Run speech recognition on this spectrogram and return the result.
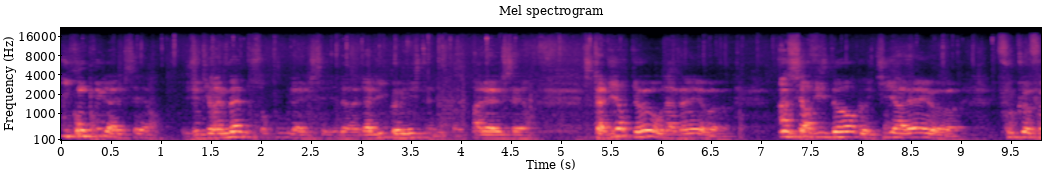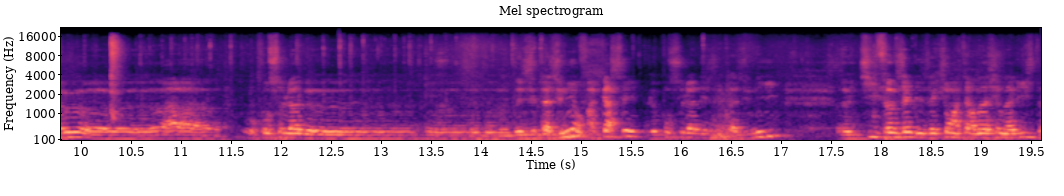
y compris la LCR. Je dirais même surtout la, Ligue communiste à l'époque, pas la LCR. C'est-à-dire qu'on avait un service d'ordre qui allait foutre le feu au consulat des États-Unis, enfin casser le consulat des États-Unis, euh, qui faisait des actions internationalistes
